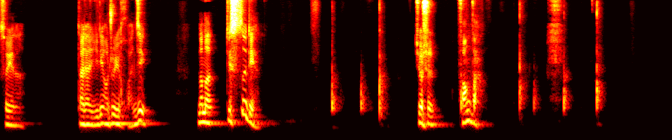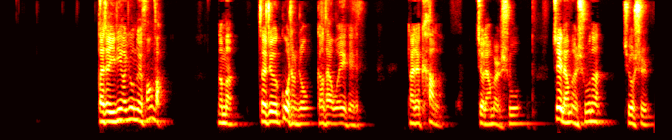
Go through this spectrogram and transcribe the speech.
所以呢，大家一定要注意环境。那么第四点就是方法，大家一定要用对方法。那么在这个过程中，刚才我也给大家看了这两本书，这两本书呢，就是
